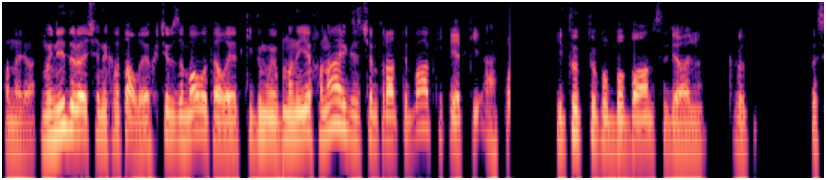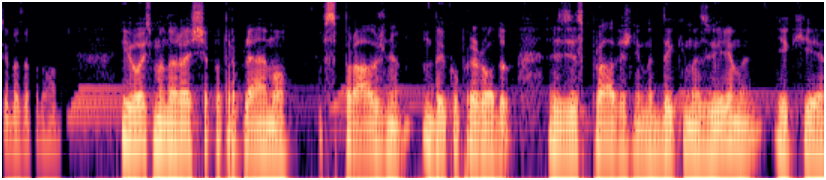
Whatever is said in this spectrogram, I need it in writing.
фонаря. Мені, до речі, не хватало. Я хотів замовити, але я такий думаю, в мене є фонарик, зачем тратити бабки? І я такий, а, по. І тут тупо бабамс, ідеально. Круто. Спасибо за подгон. І ось ми нарешті потрапляємо в справжню дику природу зі справжніми дикими звірями, які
